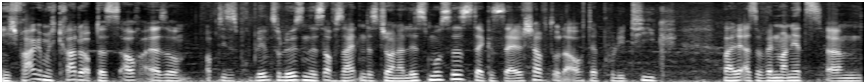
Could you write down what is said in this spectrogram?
Ich frage mich gerade, ob das auch, also ob dieses Problem zu lösen ist auf Seiten des Journalismus, der Gesellschaft oder auch der Politik. Weil, also wenn man jetzt ähm,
